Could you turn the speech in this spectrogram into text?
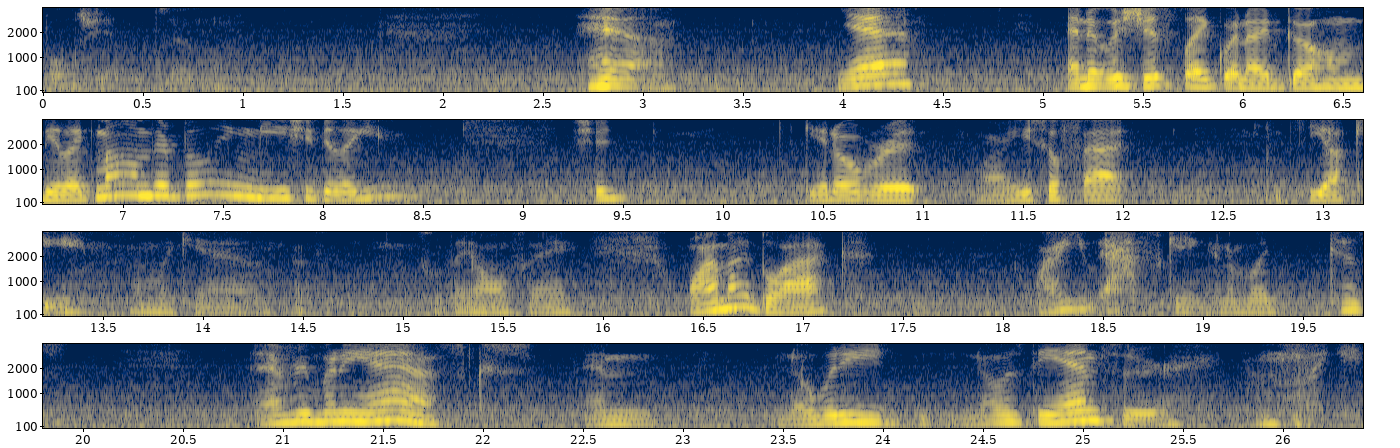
bullshit. So Yeah. Yeah. And it was just like when I'd go home and be like, Mom, they're bullying me. She'd be like, You should get over it. Why are you so fat? It's yucky. I'm like, Yeah, that's that's what they all say. Why am I black? Why are you asking? And I'm like, Because everybody asks. And nobody knows the answer. I'm like,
